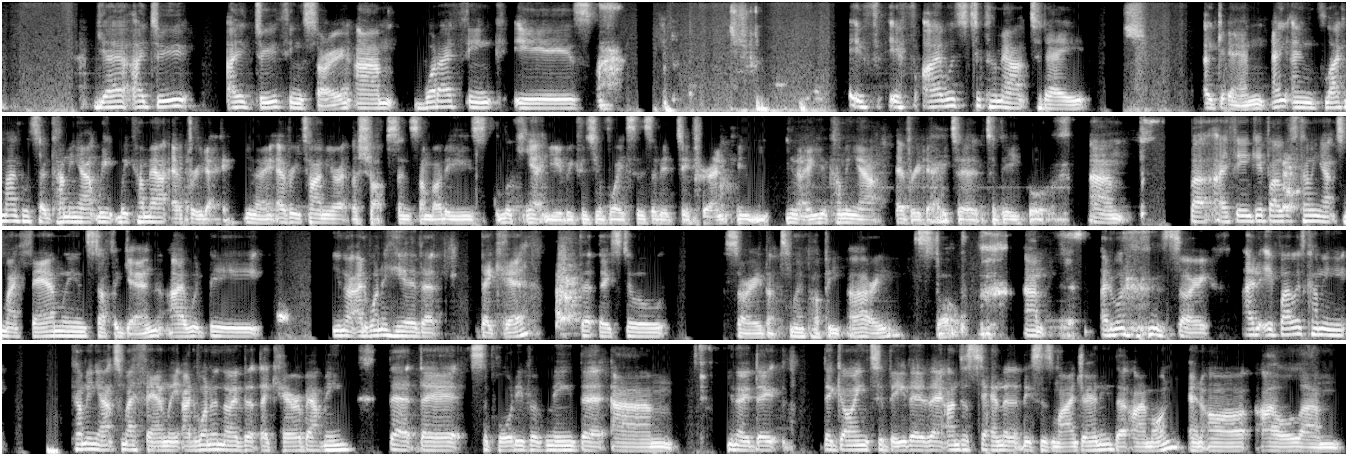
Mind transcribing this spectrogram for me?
Yeah, I do. I do think so. Um, what I think is if if I was to come out today again, and, and, like Michael said, coming out, we, we come out every day. You know, every time you're at the shops and somebody's looking at you because your voice is a bit different, you, you know, you're coming out every day to, to people. Um, but I think if I was coming out to my family and stuff again, I would be, you know, I'd want to hear that they care, that they still Sorry, that's my puppy. Ari, stop. Um, I'd want. sorry. I'd, if I was coming coming out to my family, I'd want to know that they care about me, that they're supportive of me, that um, you know they they're going to be there. They understand that this is my journey that I'm on, and I'll, I'll um,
